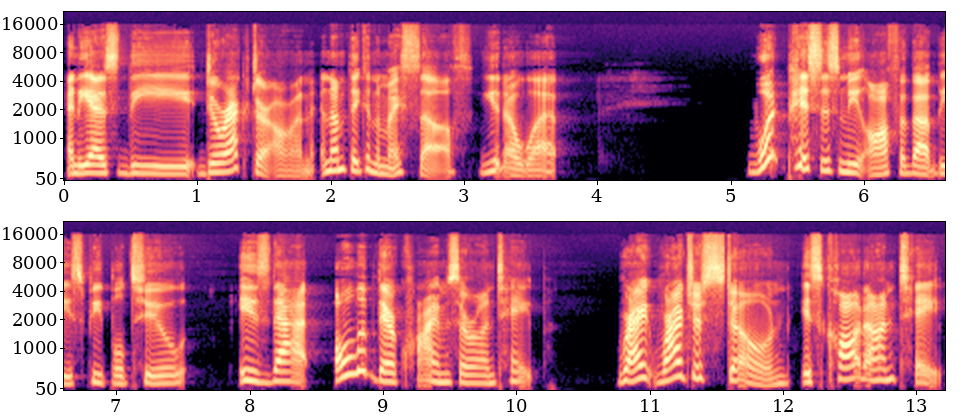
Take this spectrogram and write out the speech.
And he has the director on. And I'm thinking to myself, you know what? What pisses me off about these people, too, is that all of their crimes are on tape, right? Roger Stone is caught on tape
